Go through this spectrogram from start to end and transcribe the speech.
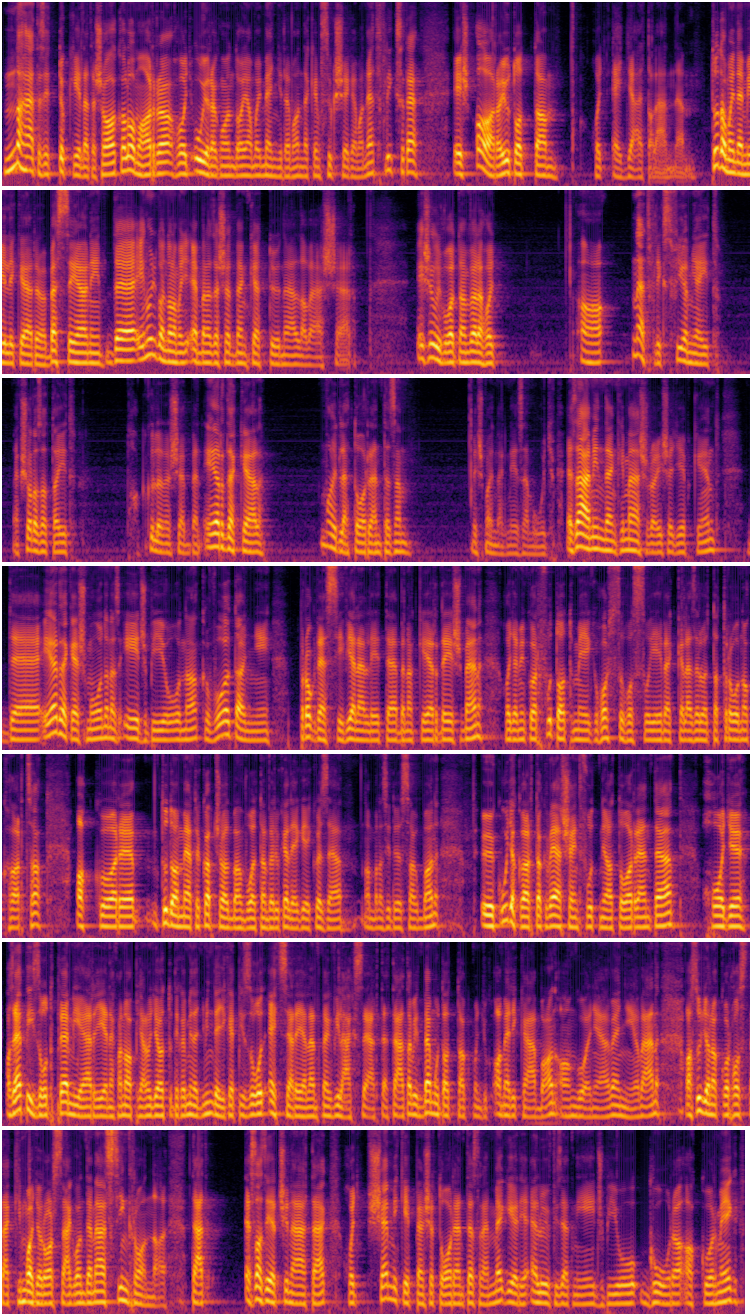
Na hát ez egy tökéletes alkalom arra, hogy újra gondoljam, hogy mennyire van nekem szükségem a Netflixre, és arra jutottam, hogy egyáltalán nem. Tudom, hogy nem illik erről beszélni, de én úgy gondolom, hogy ebben az esetben kettőn a vásár. És úgy voltam vele, hogy a Netflix filmjeit, meg sorozatait, ha különösebben érdekel, majd letorrentezem és majd megnézem úgy. Ez áll mindenki másra is egyébként, de érdekes módon az HBO-nak volt annyi progresszív jelenléte ebben a kérdésben, hogy amikor futott még hosszú-hosszú évekkel ezelőtt a trónok harca, akkor eh, tudom, mert ő kapcsolatban voltam velük eléggé közel abban az időszakban, ők úgy akartak versenyt futni a torrenttel, hogy az epizód premierjének a napján, ugye ott tudnék, hogy mindegy, mindegyik epizód egyszerre jelent meg világszerte. Tehát amit bemutattak mondjuk Amerikában, angol nyelven nyilván, azt ugyanakkor hozták ki Magyarországon, de már szinkronnal. Tehát ezt azért csinálták, hogy semmiképpen se torrentez, hanem megérje előfizetni HBO góra akkor még,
